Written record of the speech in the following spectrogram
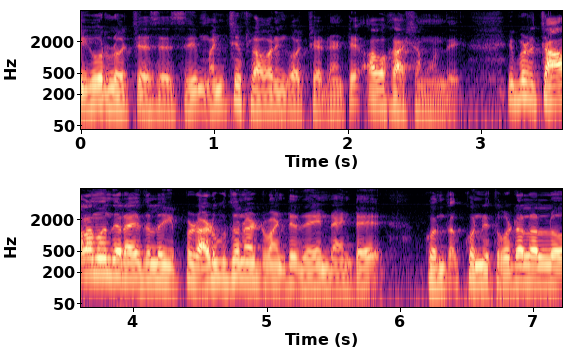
ఇగురులు వచ్చేసేసి మంచి ఫ్లవరింగ్ వచ్చేటువంటి అవకాశం ఉంది. ఇప్పుడు చాలామంది రైతులు ఇప్పుడు అడుగుతున్నటువంటిది ఏంటంటే కొంత కొన్ని తోటలలో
